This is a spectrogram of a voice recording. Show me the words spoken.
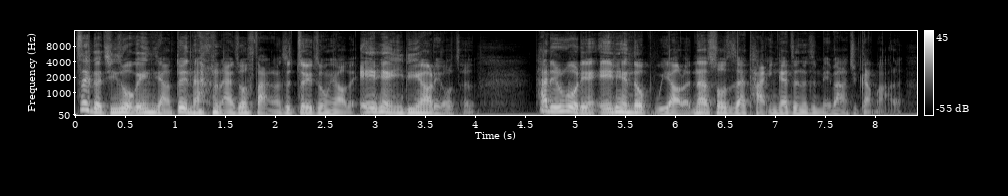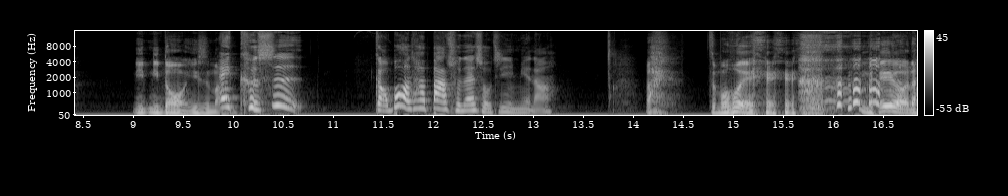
这个其实我跟你讲，对男人来说反而是最重要的，A 片一定要留着。他如果连 A 片都不要了，那说实在，他应该真的是没办法去干嘛了。你你懂我意思吗？哎，可是搞不好他爸存在手机里面啊，哎。怎么会？没有啦，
